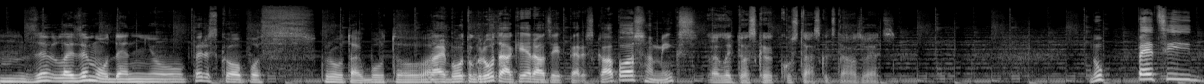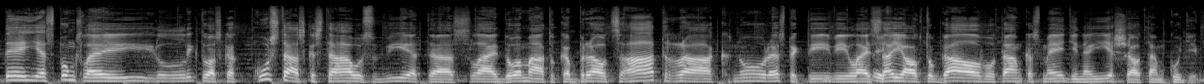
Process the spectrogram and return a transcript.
Mm, Zem, lai zemūdeņu periskopos grūtāk būtu. Lai būtu grūtāk ieraudzīt periskopos, Miks Lai liktos, ka kustās, kad stāv uz vietas. Nu, pēc idejas punkts, lai liktos, ka kustās, ka stāv uz vietas, lai domātu, ka brauc ātrāk, nu, respektīvi, lai sajauktu galvu tam, kas mēģina iešaut tam kuģim.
